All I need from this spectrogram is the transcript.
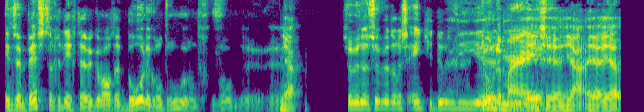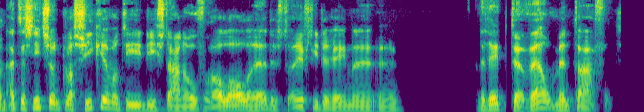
In zijn beste gedicht heb ik hem altijd behoorlijk ontroerend gevonden. Uh, Ja. Zullen we, er, zullen we er eens eentje doen? Die, Doe er maar uh, eentje, ja, ja, ja. Het is niet zo'n klassieker, want die, die staan overal al. Hè, dus daar heeft iedereen... Uh, dat heet Terwijl men tafelt.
